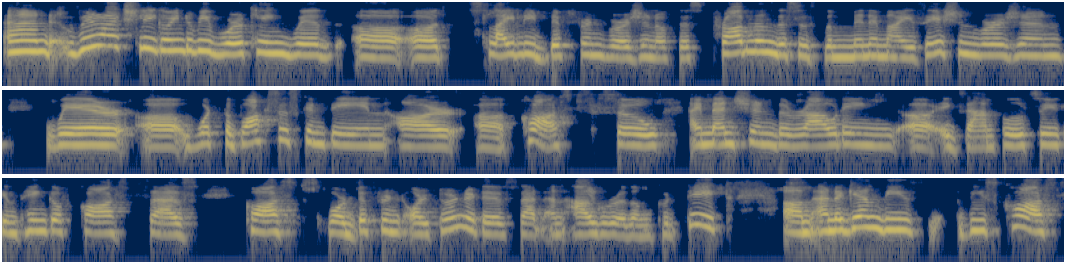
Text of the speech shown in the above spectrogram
And we're actually going to be working with a, a, slightly different version of this problem. This is the minimization version where uh, what the boxes contain are uh, costs. So I mentioned the routing uh, example. So you can think of costs as costs for different alternatives that an algorithm could take. Um, and again, these, these costs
